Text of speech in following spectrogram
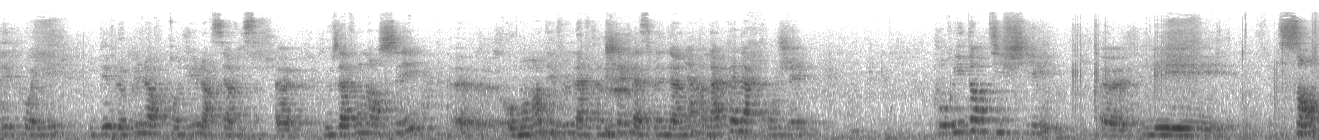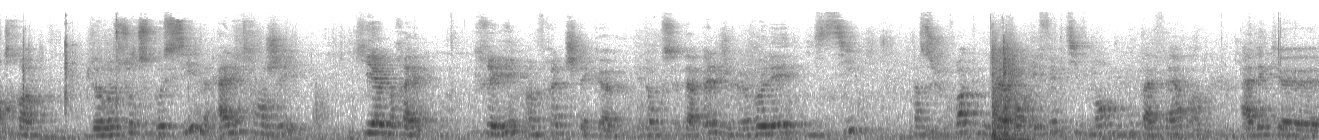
y déployer, y développer leurs produits et leurs services. Euh, nous avons lancé, au moment des vœux de la French Tech la semaine dernière, un appel à projet pour identifier les, centres de ressources possibles à l'étranger qui aimeraient créer un French Tech Hub. Et donc cet appel, je le relais ici, parce que je crois que nous avons effectivement beaucoup à faire avec euh,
